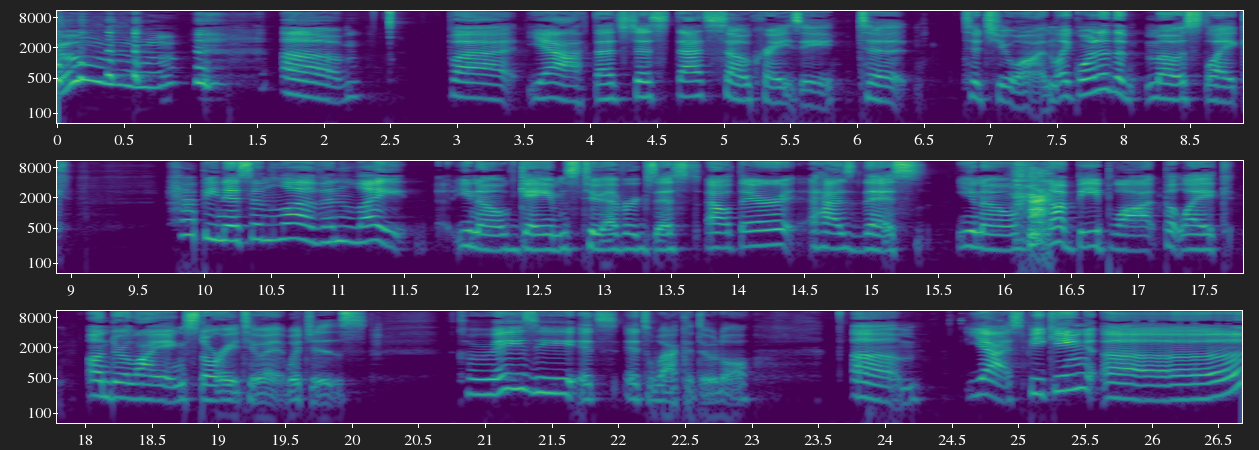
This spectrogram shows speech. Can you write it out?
Ooh. Um, but yeah, that's just that's so crazy to to chew on. Like one of the most like happiness and love and light, you know, games to ever exist out there has this, you know, not B plot, but like underlying story to it, which is crazy. It's it's wackadoodle. Um yeah, speaking of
